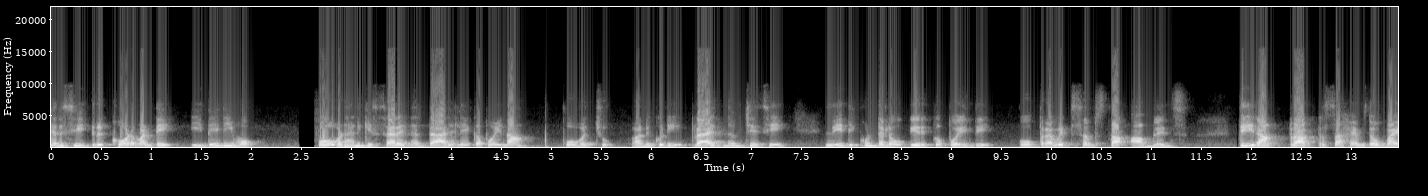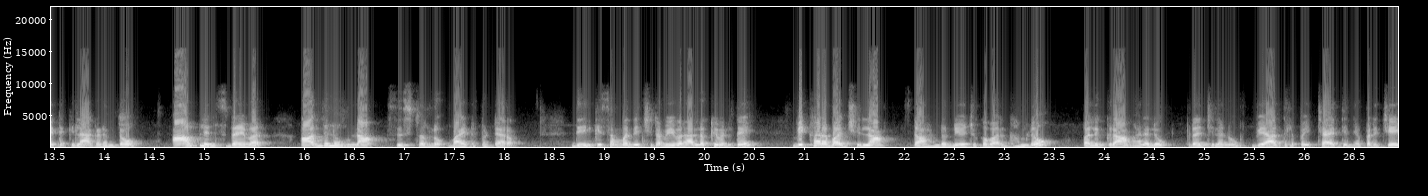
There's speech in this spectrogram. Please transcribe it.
తెలిసి ఇరుక్కోవడం అంటే ఇదేనేమో. పోవడానికి సరైన దారి లేకపోయినా పోవచ్చు అనుకుని ప్రయత్నం చేసి నీటి కుంటలో ఇరుక్కుపోయింది ఓ ప్రైవేట్ సంస్థ అంబులెన్స్. తీరా ట్రాక్టర్ సహాయంతో బయటకి లాగడంతో అంబులెన్స్ డ్రైవర్ అందులో ఉన్న సిస్టర్లు బయటపడ్డారు. దీనికి సంబంధించిన వివరాల్లోకి వెళ్తే వికారాబాద్ జిల్లా తాండూరు నియోజకవర్గంలో పలు గ్రామాలలో ప్రజలను వ్యాధులపై చైతన్యపరిచే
